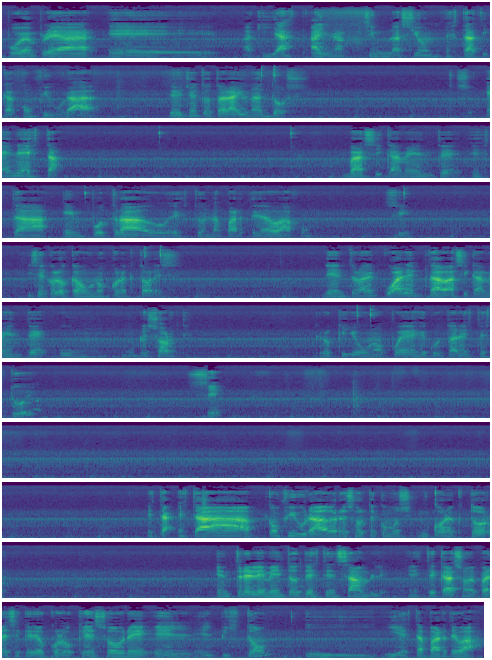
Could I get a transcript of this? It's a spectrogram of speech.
Puedo emplear, eh, aquí ya hay una simulación estática configurada de hecho, en total hay unas dos. en esta, básicamente está empotrado esto en la parte de abajo. ¿sí? Y se colocan unos conectores. Dentro del cual está básicamente un, un resorte. Creo que yo uno puede ejecutar este estudio. ¿Sí? Está, está configurado el resorte como un conector entre elementos de este ensamble. En este caso me parece que lo coloqué sobre el, el pistón y, y esta parte baja.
